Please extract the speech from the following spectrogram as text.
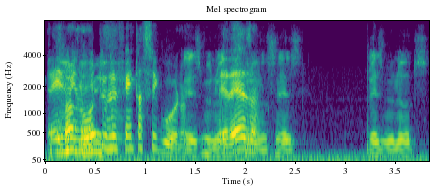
Três Dá minutos dois. e o refém tá seguro. Três minutos Beleza? pra vocês? Três minutos?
